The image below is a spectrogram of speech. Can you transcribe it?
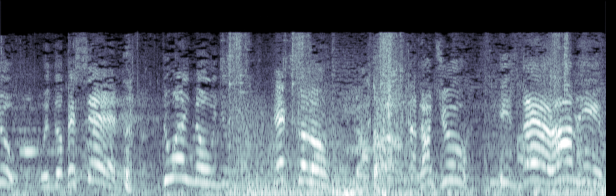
You, with the Bessere. Do I know you? Eccolo! Don't you? He's there, on him!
